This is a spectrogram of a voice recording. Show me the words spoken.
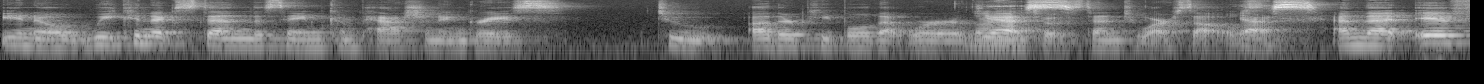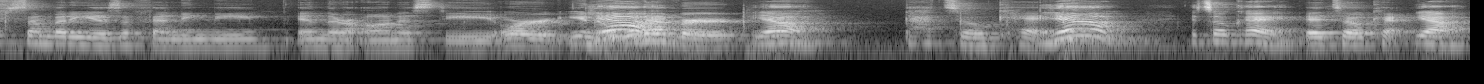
you know, we can extend the same compassion and grace to other people that we're learning Yes. to extend to ourselves. Yes. And that if somebody is offending me in their honesty or, you know, Yeah. whatever, Yeah. that's okay. Yeah. It's okay. It's okay. Yeah.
